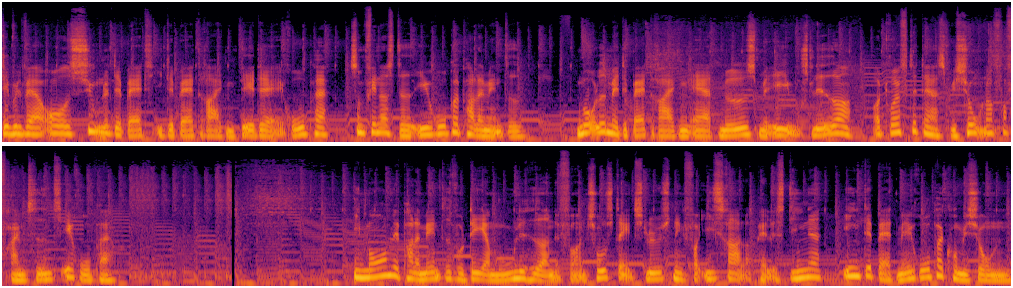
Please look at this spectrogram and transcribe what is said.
Det vil være årets syvende debat i debatrækken Dette er Europa, som finder sted i Europaparlamentet. Målet med debatrækken er at mødes med EU's ledere og drøfte deres visioner for fremtidens Europa. I morgen vil parlamentet vurdere mulighederne for en tostatsløsning for Israel og Palæstina i en debat med Europakommissionen.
